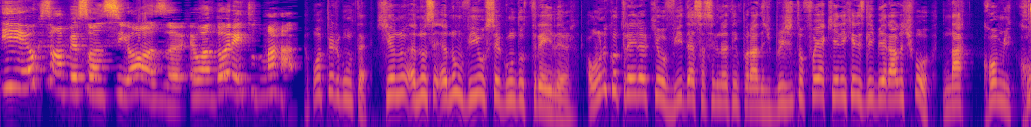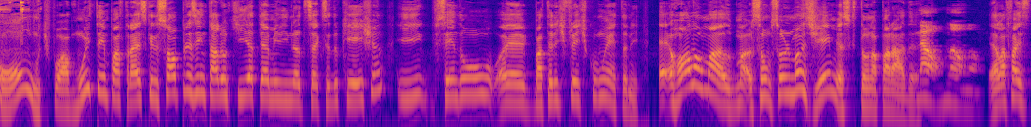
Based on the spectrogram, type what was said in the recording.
E eu que sou uma pessoa ansiosa, eu adorei tudo mais rápido. Uma pergunta, que eu não, eu, não eu não vi o segundo trailer. O único trailer que eu vi dessa segunda temporada de Bridgerton foi aquele que eles liberaram, tipo, na Comic Con, tipo, há muito tempo atrás, que eles só apresentaram que ia ter a menina do Sex Education e sendo, é, batendo de frente com o Anthony. É, rola uma, uma- são, são irmãs gêmeas que estão na parada. Não, não, não. Ela faz,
